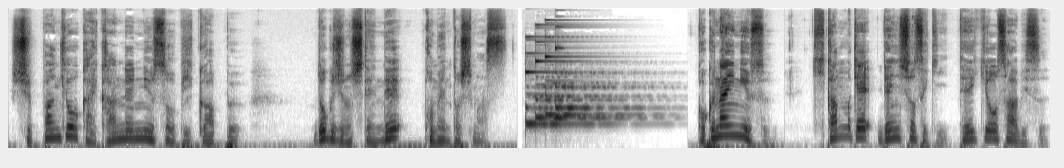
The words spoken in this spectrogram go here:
出版業界関連ニュースをピックアップ、独自の視点でコメントします。国内ニュース、機関向け電子書籍提供サービス、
